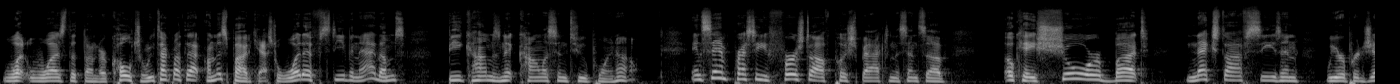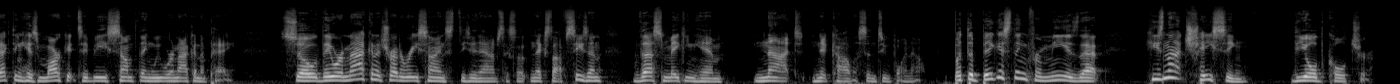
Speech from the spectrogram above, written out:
what was the Thunder culture. We talked about that on this podcast. What if Steven Adams becomes Nick Collison 2.0? And Sam Presti first off pushed back in the sense of, okay, sure, but next off season we were projecting his market to be something we were not going to pay. So they were not going to try to re-sign Steven Adams next, off season, thus making him not Nick Collison 2.0. But the biggest thing for me is that he's not chasing the old culture.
